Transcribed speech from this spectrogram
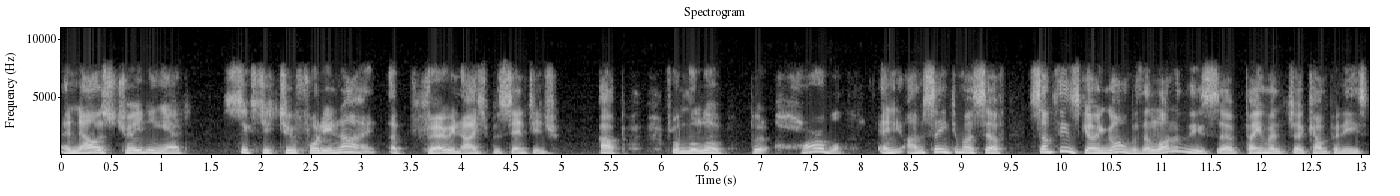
and now it's trading at 62.49 a very nice percentage up from the low but horrible. And i'm saying to myself something's going on with a lot of these uh, payment uh, companies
